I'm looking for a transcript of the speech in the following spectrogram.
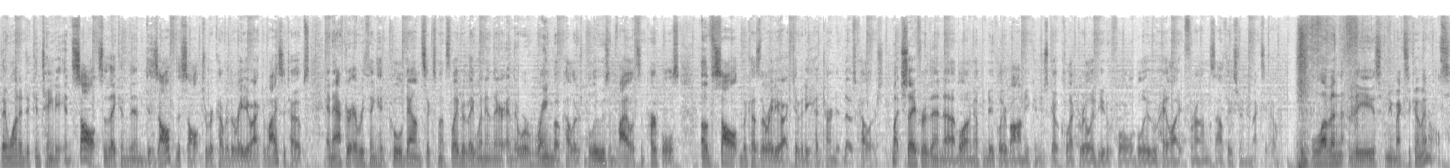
They wanted to contain it in salt so they can then dissolve the salt to recover the radioactive isotopes. And after everything had cooled down six months later, they went in there and there were rainbow colors, blues and violets and purples of salt because the radioactivity had turned it those colors. Much safer than uh, blowing up a nuclear bomb. You can just go collect really beautiful blue halite from southeastern New Mexico. Loving these New Mexico minerals.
